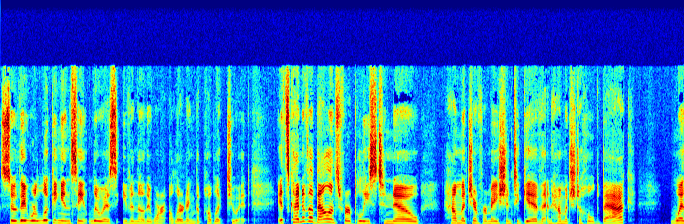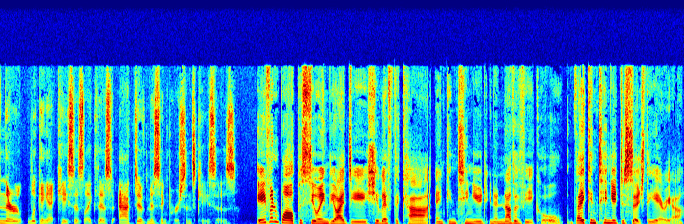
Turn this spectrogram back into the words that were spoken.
So they were looking in St. Louis, even though they weren't alerting the public to it. It's kind of a balance for police to know how much information to give and how much to hold back when they're looking at cases like this active missing persons cases. Even while pursuing the idea, she left the car and continued in another vehicle. They continued to search the area.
